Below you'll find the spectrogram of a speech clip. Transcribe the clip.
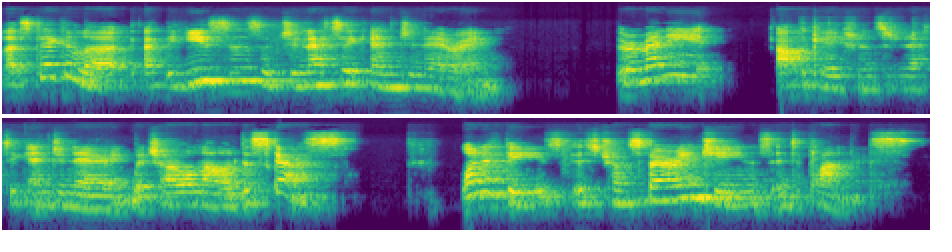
let's take a look at the uses of genetic engineering. There are many applications of genetic engineering which I will now discuss. One of these is transferring genes into plants.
